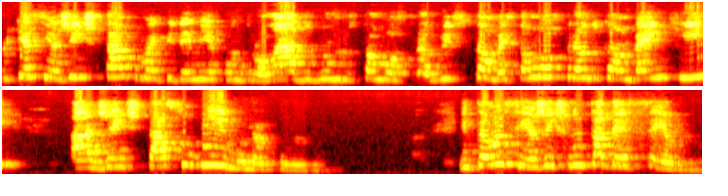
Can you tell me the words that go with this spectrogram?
porque assim, a gente está com uma epidemia controlada, os números estão mostrando isso, estão, mas estão mostrando também que a gente está subindo na curva. Então, assim, a gente não está descendo.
